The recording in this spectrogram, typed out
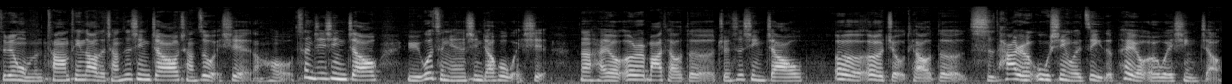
这边我们常常听到的强制性交、强制猥亵，然后趁机性交与未成年人性交或猥亵，那还有二二八条的权势性交。二二九条的使他人误信为自己的配偶而为性交，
